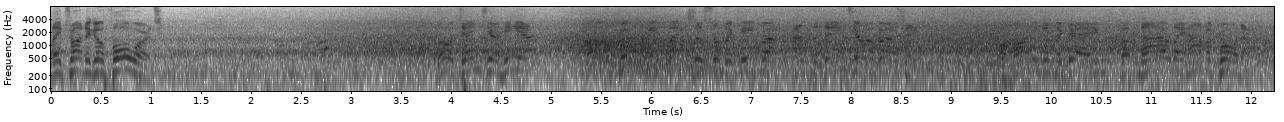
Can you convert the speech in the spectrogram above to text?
they try to go forward. Oh, danger here. Oh, good reflexes from the keeper, and the danger averted. Behind in the game, but now they have a corner.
